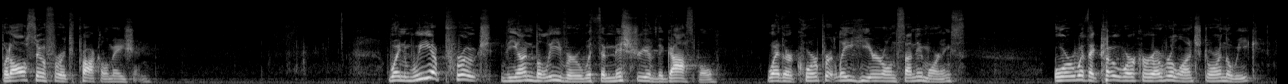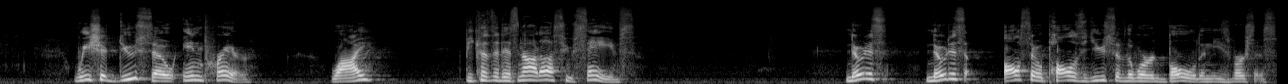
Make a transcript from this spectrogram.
but also for its proclamation. When we approach the unbeliever with the mystery of the gospel, whether corporately here on Sunday mornings or with a coworker over lunch during the week, we should do so in prayer. Why? Because it is not us who saves. Notice, notice also Paul's use of the word bold in these verses.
